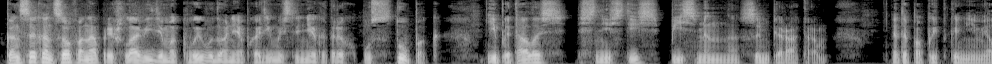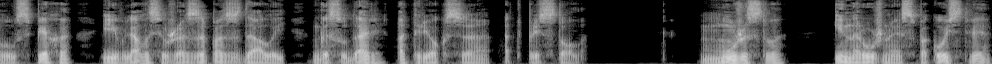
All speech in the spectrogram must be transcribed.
В конце концов, она пришла, видимо, к выводу о необходимости некоторых уступок и пыталась снестись письменно с императором. Эта попытка не имела успеха и являлась уже запоздалой. Государь отрекся от престола. Мужество и наружное спокойствие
